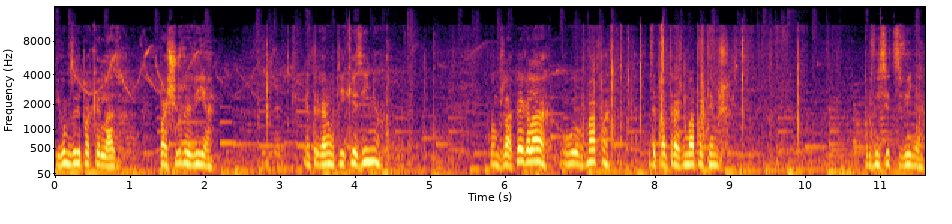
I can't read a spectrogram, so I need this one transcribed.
E vamos ali para aquele lado, para a churraria. Entregar um tiquezinho. Vamos lá, pega lá o mapa. E da para trás do mapa temos província de Sevilha.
